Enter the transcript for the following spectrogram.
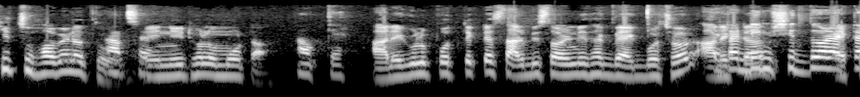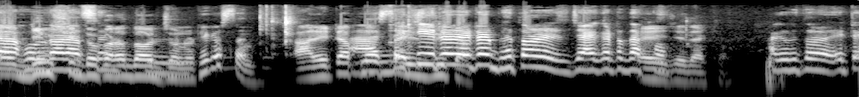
কিছু হবে না তো। আচ্ছা। এই নিট হলো মোটা। ওকে। আর এগুলো প্রত্যেকটা সার্ভিস ওয়ারেন্টি থাকবে এক বছর। আর একটা ডিম সিদ্ধর একটা ডিম holder সিদ্ধ করা ঠিক আছে? আর এটা আপনার সাইজ এটার ভেতরের জায়গাটা দেখো। এই যে দেখেন। ভিতরে এটা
